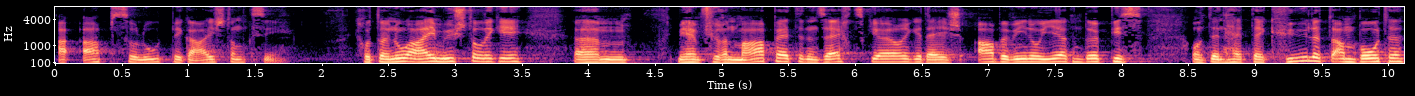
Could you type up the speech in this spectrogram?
absolut begeisternd gewesen. Ich wollte nur ein Müsterli geben. Ähm, wir haben für einen Mann gebetet, einen 60-Jährigen, der ist aber wie noch irgendetwas. Und dann hat er gekühlt am Boden.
